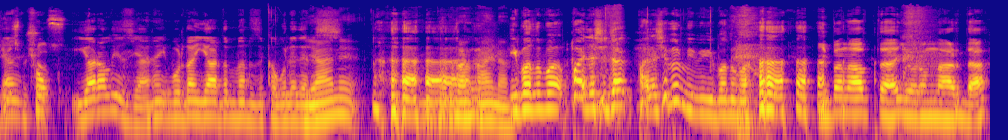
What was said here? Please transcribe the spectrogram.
Yani Geçmiş çok olsun. yaralıyız yani. Buradan yardımlarınızı kabul ederiz. Yani buradan aynen. İban'ımı paylaşacak. Paylaşabilir miyim İban'ımı? İban altta, yorumlarda.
